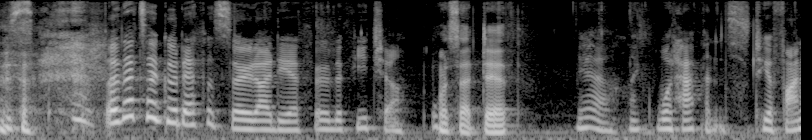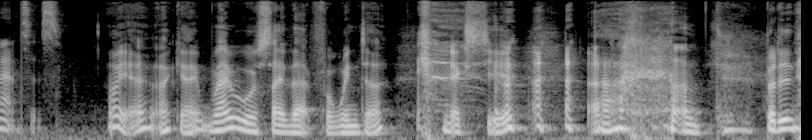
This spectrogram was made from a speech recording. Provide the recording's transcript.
those. so that's a good episode idea for the future. What's that, death? Yeah, like what happens to your finances? Oh yeah, okay. Maybe we'll save that for winter next year. uh, um, but in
